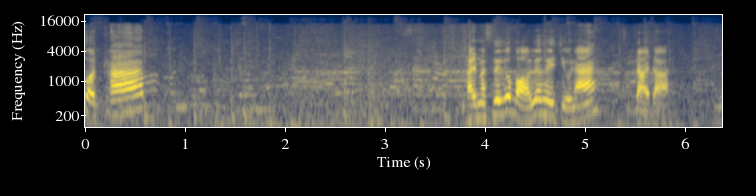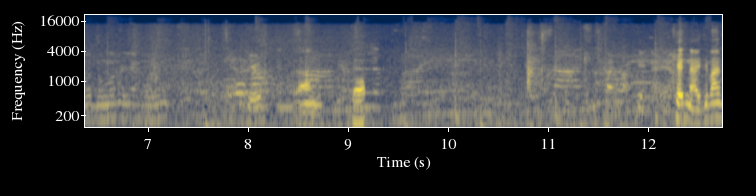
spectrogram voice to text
สดครับ ใครมาซื้อก็บอกเลือกเฮจิ๋วนะจ่ายจ่ายตรงนู้นไปยังนู้นเดี๋ยวยังเขตไหนที่บ้าน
